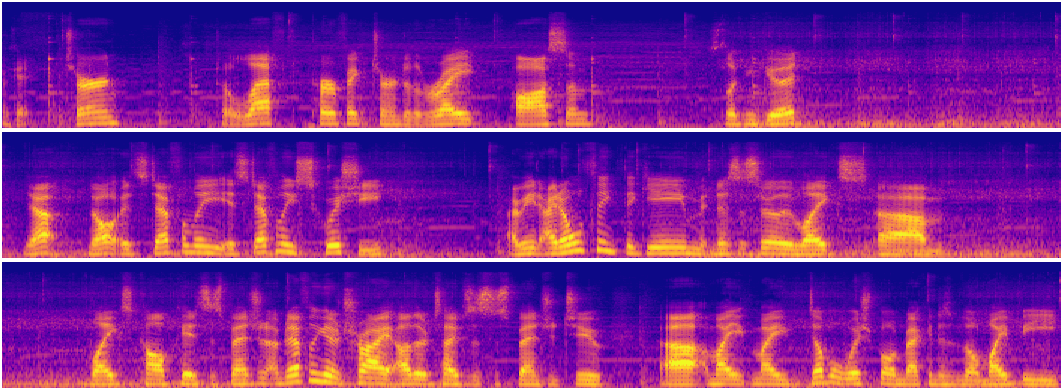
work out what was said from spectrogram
Okay, turn to the left. Perfect. Turn to the right. Awesome. It's looking good. Yeah, no, it's definitely it's definitely squishy. I mean, I don't think the game necessarily likes um, likes complicated suspension. I'm definitely gonna try other types of suspension too. Uh, my, my double wishbone mechanism, though, might be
